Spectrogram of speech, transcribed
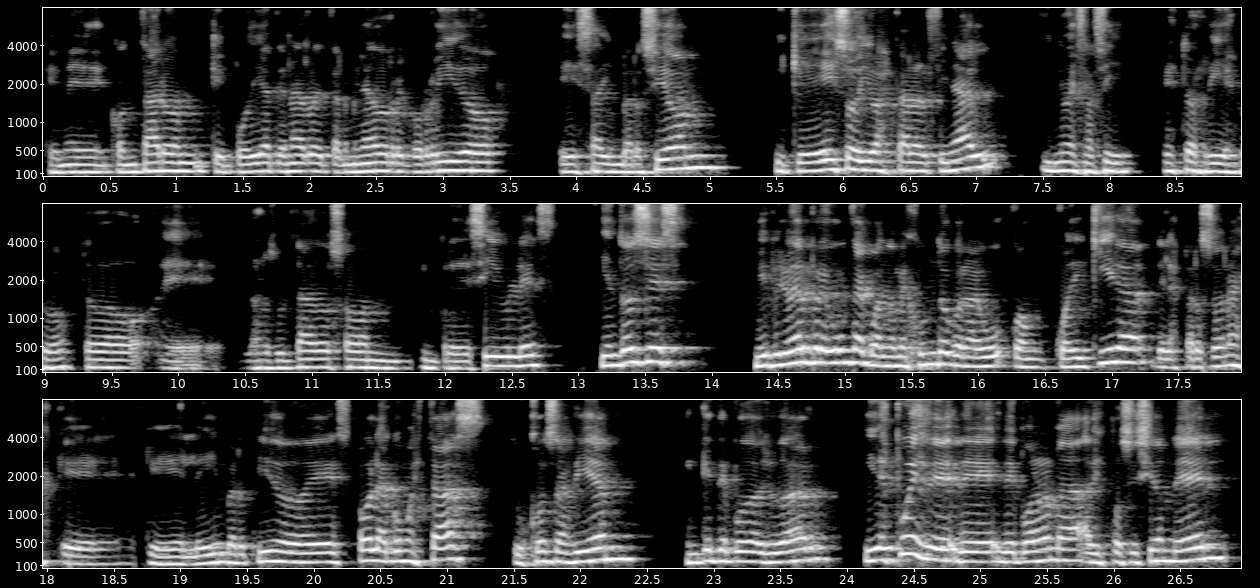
que me contaron que podía tener determinado recorrido esa inversión y que eso iba a estar al final, y no es así. Esto es riesgo. Todo, eh, los resultados son impredecibles. Y entonces, mi primera pregunta cuando me junto con, cualquiera de las personas que, le he invertido es, hola, ¿cómo estás? ¿Tus cosas bien? ¿En qué te puedo ayudar? Y después de, ponerme a disposición de él,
